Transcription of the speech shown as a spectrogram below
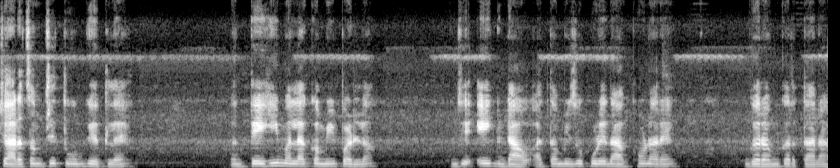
चार चमचे तूप घेतलं आहे पण तेही मला कमी पडलं. म्हणजे एक डाव. आता मी जो पुढे दाखवणार आहे गरम करताना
